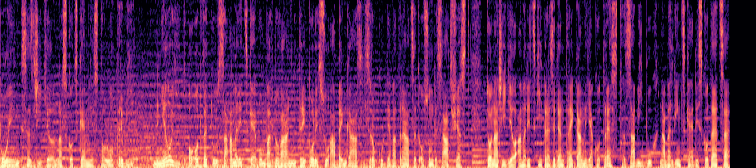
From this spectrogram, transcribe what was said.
Boeing se zřítil na skotské město Lockerbie. Mělo jít o odvetu za americké bombardování Tripolisu a Bengází z roku 1986. To nařídil americký prezident Reagan jako trest za výbuch na berlínské diskotéce.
